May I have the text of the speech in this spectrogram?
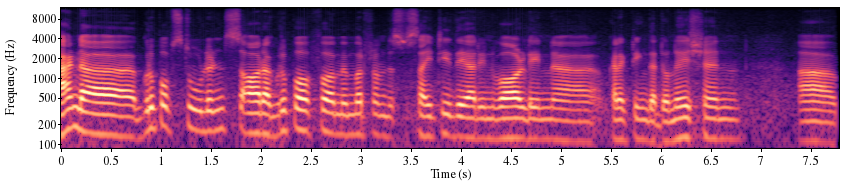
and a group of students or a group of uh, member from the society they are involved in uh, collecting the donation, uh,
